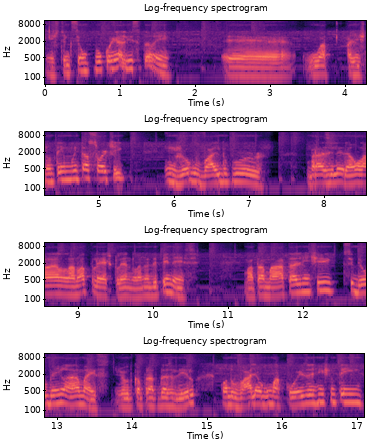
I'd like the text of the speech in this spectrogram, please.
a gente tem que ser um pouco realista também. É, o, a, a, gente não tem muita sorte em jogo válido por Brasileirão lá, lá no Atlético, né? lá na Independência. Mata-mata a gente se deu bem lá, mas jogo do Campeonato Brasileiro, quando vale alguma coisa, a gente não tem,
